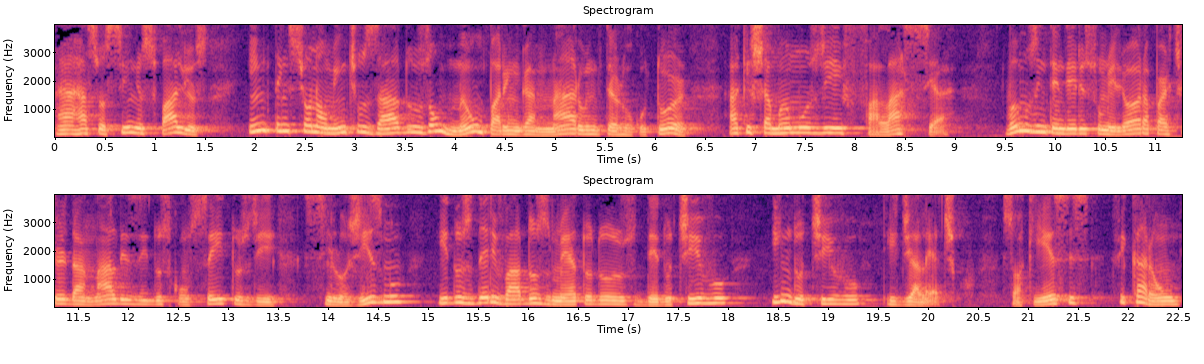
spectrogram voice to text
há raciocínios falhos intencionalmente usados ou não para enganar o interlocutor, a que chamamos de falácia. Vamos entender isso melhor a partir da análise dos conceitos de silogismo e dos derivados métodos dedutivo, indutivo e dialético. Só que esses ficarão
